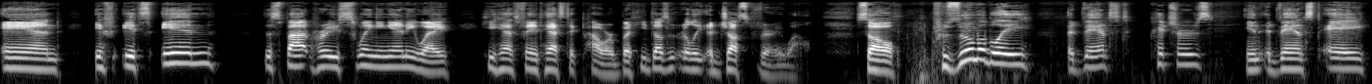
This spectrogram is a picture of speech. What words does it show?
and if it's in the spot where he's swinging anyway, he has fantastic power, but he doesn't really adjust very well. So, presumably, advanced pitchers in advanced A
